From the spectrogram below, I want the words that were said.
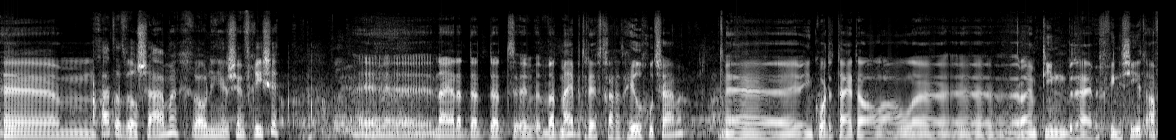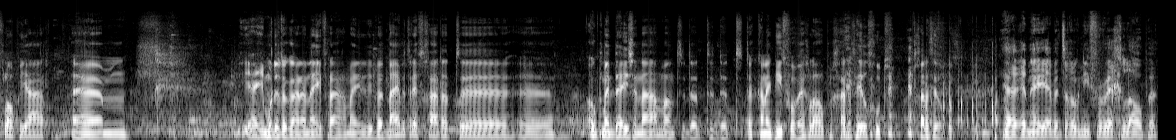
Ehm, Gaat dat wel samen, Groningers en Friese? Uh, nou ja, dat, dat, dat, eh, wat mij betreft gaat het heel goed samen. Uh, in korte tijd al, al ruim tien bedrijven gefinancierd afgelopen jaar. Um, ja, je moet het ook aan René vragen. Maar wat mij betreft gaat het ook met deze naam, want dat, dat, daar kan ik niet voor weglopen, gaat het heel goed. gaat het heel goed. Ja, René, jij bent er ook niet voor weggelopen?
